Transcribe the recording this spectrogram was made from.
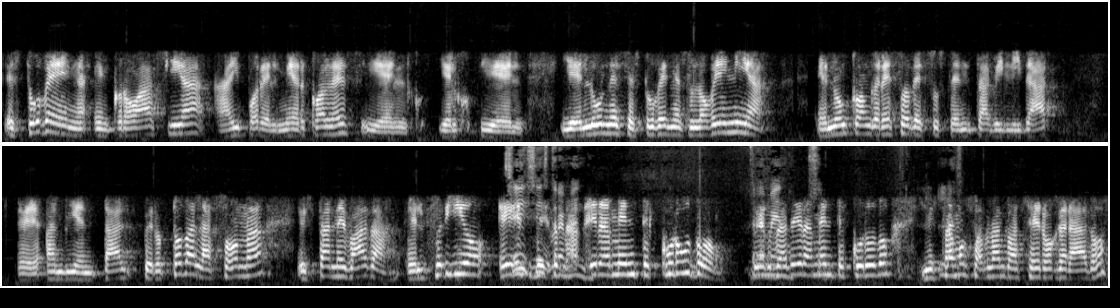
Estuve en, en Croacia ahí por el miércoles y el, y el, y el, y el lunes estuve en Eslovenia en un congreso de sustentabilidad eh, ambiental, pero toda la zona está nevada. El frío es, verdaderamente crudo, verdaderamente crudo, y estamos hablando a cero grados.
